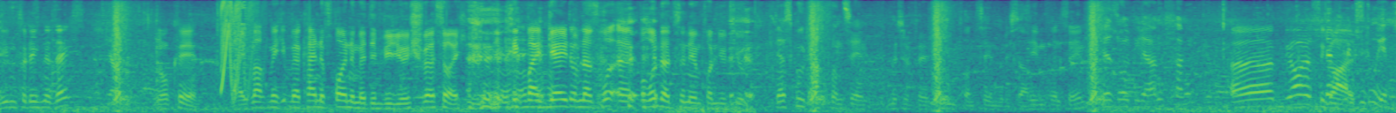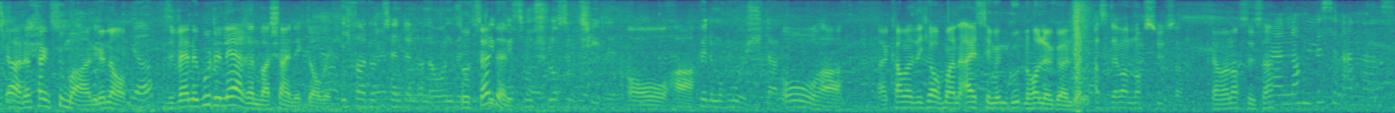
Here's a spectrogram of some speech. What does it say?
7 für dich eine 6? Ja. Okay. Ich mache mir keine Freunde mit dem Video, ich schwör's euch. Ich krieg mein Geld, um das äh, runterzunehmen von YouTube. Der ist gut, 8 von 10. Mittelfeld, 7 von 10 würde ich sagen. 7 von 10. Wer soll wieder anfangen? Äh, ja, ist egal. fängst du jetzt Ja, dann fängst du mal an, genau. Ja. Sie wäre eine gute Lehrerin wahrscheinlich, glaube ich. Ich war Dozentin an der Universität Dozentin? bis zum Schluss in Chile. Oha. Bin im Ruhestand. Oha. Da kann man sich auch mal einen Eistee mit einem guten Holle gönnen. Also der war noch süßer. Kann man noch süßer? Äh, noch ein bisschen anders.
